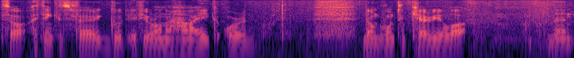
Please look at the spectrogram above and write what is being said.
So I think it's very good if you're on a hike or don't want to carry a lot, then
